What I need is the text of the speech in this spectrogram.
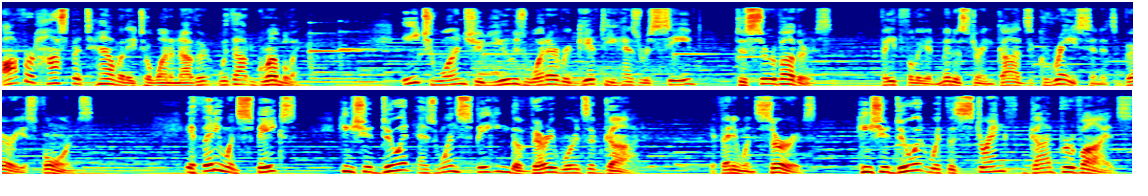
Offer hospitality to one another without grumbling. Each one should use whatever gift he has received to serve others, faithfully administering God's grace in its various forms. If anyone speaks, he should do it as one speaking the very words of God. If anyone serves, he should do it with the strength God provides,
